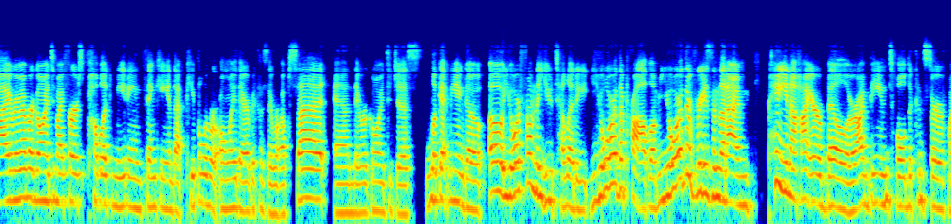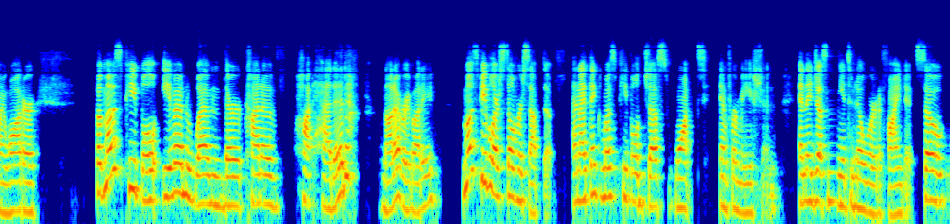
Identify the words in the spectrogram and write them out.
I remember going to my first public meeting thinking that people were only there because they were upset and they were going to just look at me and go, Oh, you're from the utility. You're the problem. You're the reason that I'm paying a higher bill or I'm being told to conserve my water. But most people, even when they're kind of hot headed, not everybody, most people are still receptive. And I think most people just want information and they just need to know where to find it. So,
